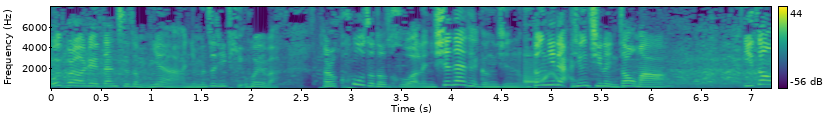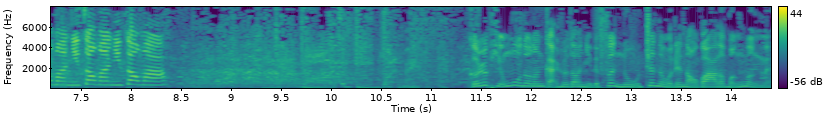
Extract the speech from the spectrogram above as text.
我也不知道这个单词怎么念啊，你们自己体会吧。他说裤子都脱了，你现在才更新，等你俩星期了，你造吗？你造吗？你造吗？你造吗？隔着屏幕都能感受到你的愤怒，震得我这脑瓜子嗡嗡的。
